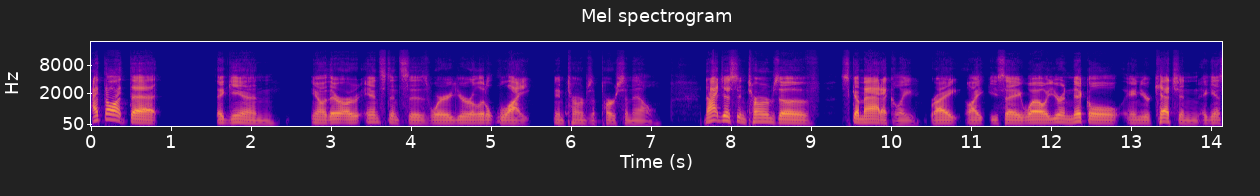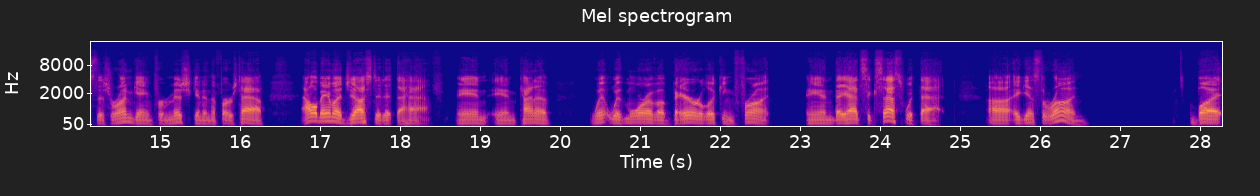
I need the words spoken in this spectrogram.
I thought that again, you know, there are instances where you're a little light in terms of personnel, not just in terms of schematically, right? Like you say, well, you're a nickel and you're catching against this run game for Michigan in the first half. Alabama adjusted at the half and and kind of went with more of a bear looking front, and they had success with that uh, against the run. But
